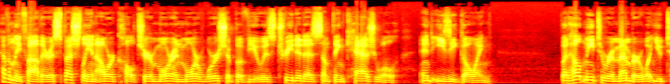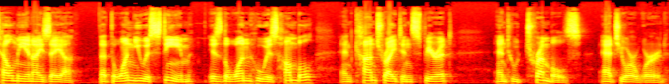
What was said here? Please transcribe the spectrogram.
Heavenly Father, especially in our culture, more and more worship of you is treated as something casual and easygoing. But help me to remember what you tell me in Isaiah that the one you esteem is the one who is humble and contrite in spirit and who trembles at your word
